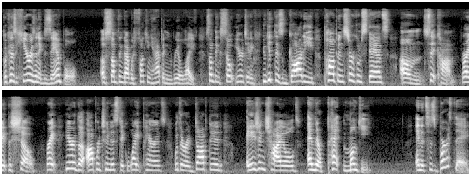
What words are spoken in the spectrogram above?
Because here is an example of something that would fucking happen in real life. Something so irritating. You get this gaudy pomp and circumstance um sitcom, right? The show, right? Here are the opportunistic white parents with their adopted Asian child and their pet monkey. And it's his birthday.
